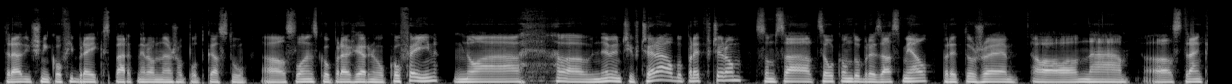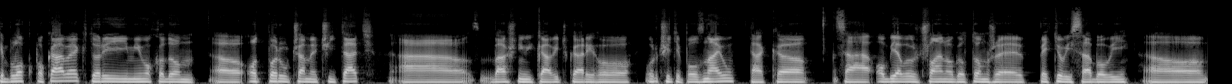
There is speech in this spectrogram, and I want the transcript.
tradičný coffee break s partnerom nášho podcastu slovenskou pražiarňou Kofeín. No a neviem, či včera alebo predvčerom som sa celkom dobre zasmial, pretože na stránke blog o káve, ktorý mimochodom odporúčame čítať a vášniví kávičkári ho určite poznajú, tak sa objavil článok o tom, že Peťovi Sabovi, uh,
